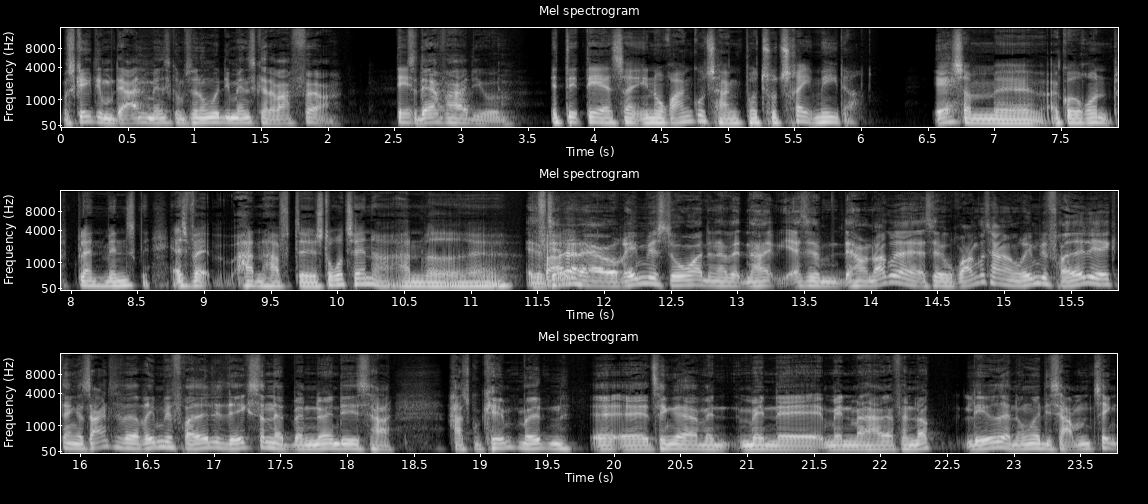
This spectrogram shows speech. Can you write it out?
Måske ikke de moderne mennesker, men så nogle af de mennesker, der var før. Det, så derfor har de jo... Det, det er altså en orangutang på 2-3 meter, ja. som øh, er gået rundt blandt mennesker. Altså, hvad, har den haft øh, store tænder? Har den været øh, Altså, tænderne er jo rimelig store. Den har, den har, altså, den har jo nok været... Altså, orangutang er jo rimelig fredelig, ikke? Den kan sagtens have været rimelig fredelig. Det er ikke sådan, at man nødvendigvis har, har skulle kæmpe med den, øh, øh, tænker jeg. Men, men, øh, men man har i hvert fald nok levet af nogle af de samme ting.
